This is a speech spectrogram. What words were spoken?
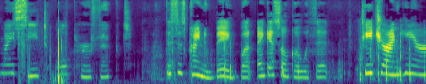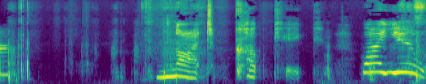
My seat, all perfect. This is kind of big, but I guess I'll go with it. Teacher, I'm here. Not Cupcake. Why you?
